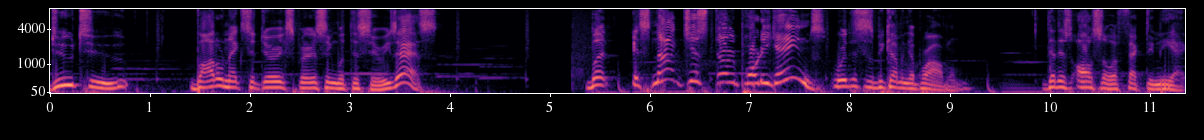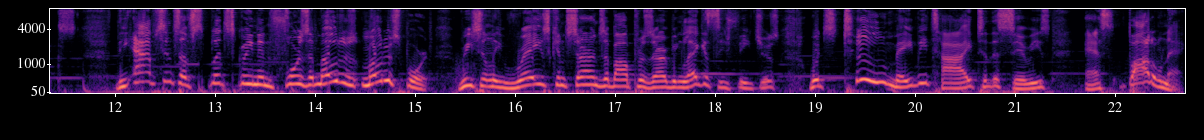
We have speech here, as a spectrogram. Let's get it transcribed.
due to bottlenecks that they're experiencing with the Series S. But it's not just third party games where this is becoming a problem that is also affecting the X. The absence of split screen in Forza Motors, Motorsport recently raised concerns about preserving legacy features, which too may be tied to the Series S bottleneck.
